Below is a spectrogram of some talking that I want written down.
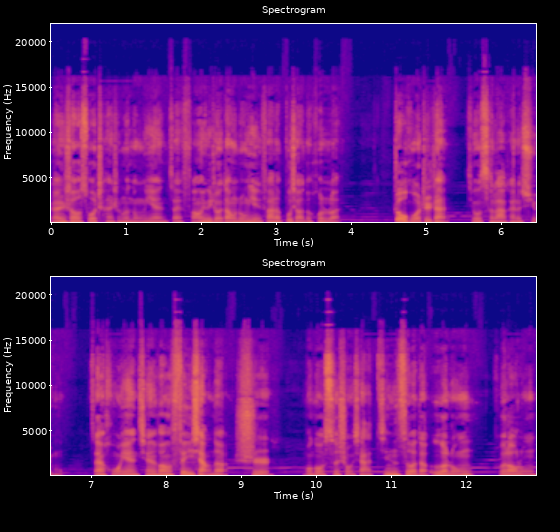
燃烧所产生的浓烟在防御者当中引发了不小的混乱。昼火之战。就此拉开了序幕。在火焰前方飞翔的是摩苟斯手下金色的恶龙格劳龙，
